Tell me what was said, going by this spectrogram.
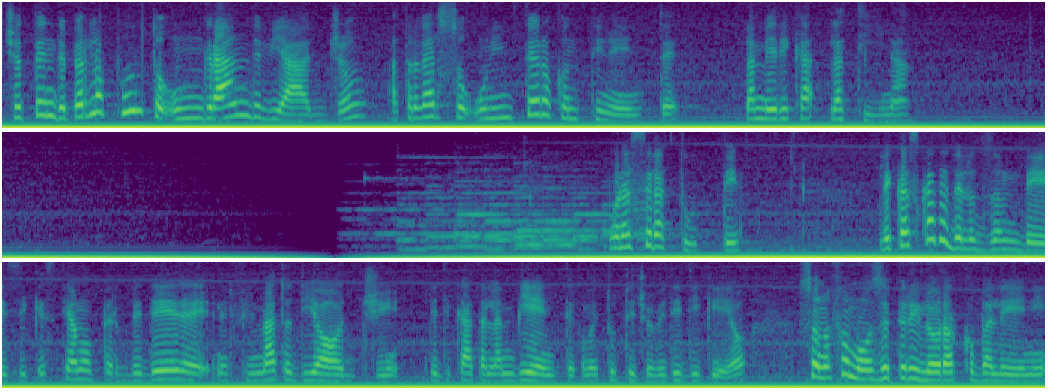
ci attende per l'appunto un grande viaggio attraverso un intero continente, l'America Latina. Buonasera a tutti. Le cascate dello Zambesi che stiamo per vedere nel filmato di oggi, dedicate all'ambiente come tutti i giovedì di Geo, sono famose per i loro arcobaleni.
